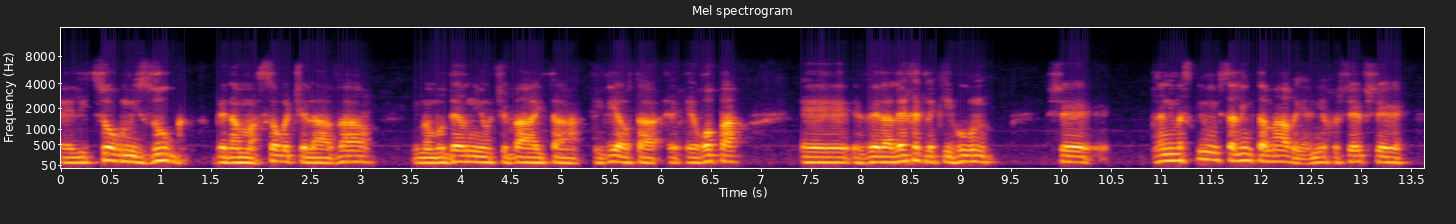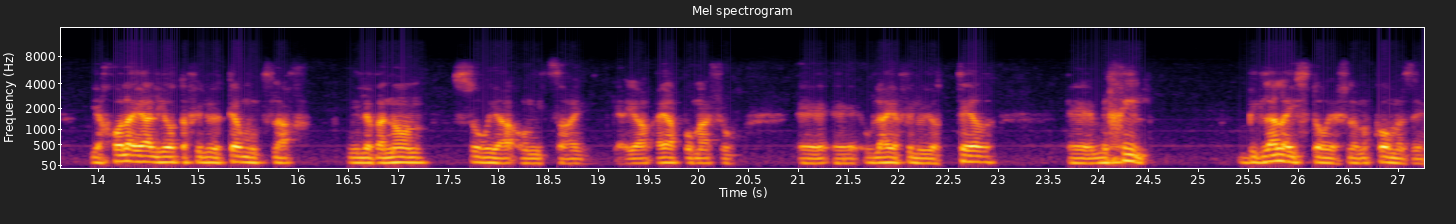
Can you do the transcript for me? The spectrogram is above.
ליצור מיזוג בין המסורת של העבר עם המודרניות שבה הייתה, הביאה אותה אה, אירופה, אה, וללכת לכיוון שאני מסכים עם סלים תמרי, אני חושב שיכול היה להיות אפילו יותר מוצלח מלבנון, סוריה או מצרים, כי היה, היה פה משהו אולי אפילו יותר מכיל בגלל ההיסטוריה של המקום הזה.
